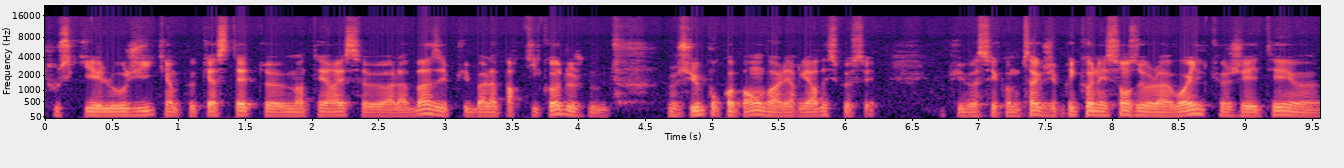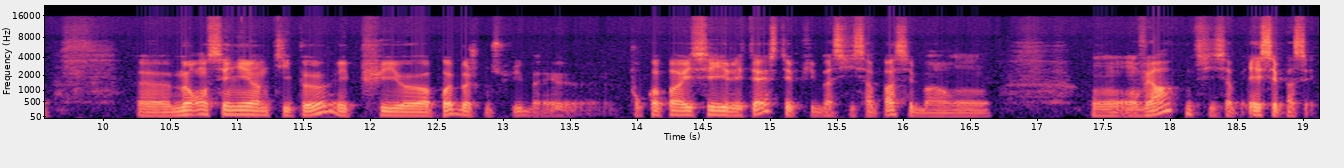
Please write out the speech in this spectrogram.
tout ce qui est logique, un peu casse-tête m'intéresse à la base. Et puis bah la partie code, je me suis dit pourquoi pas, on va aller regarder ce que c'est. Puis bah, c'est comme ça que j'ai pris connaissance de la Wild, que j'ai été euh, euh, me renseigner un petit peu. Et puis euh, après, bah, je me suis dit bah, pourquoi pas essayer les tests. Et puis bah, si ça passe, et ben on, on, on verra. Si ça... Et c'est passé.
